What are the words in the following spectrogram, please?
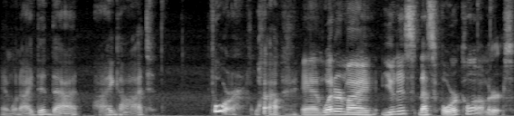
And when I did that, I got 4. Wow. And what are my units? That's 4 kilometers.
